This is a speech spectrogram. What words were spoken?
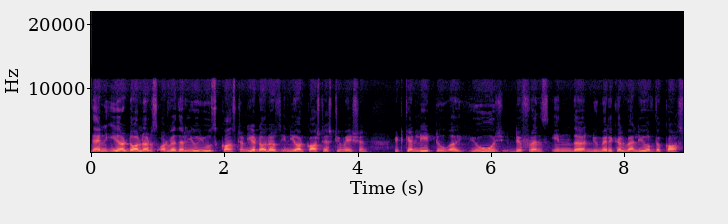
then year dollars or whether you use constant year dollars in your cost estimation, it can lead to a huge difference in the numerical value of the cost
